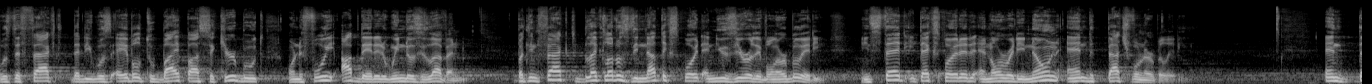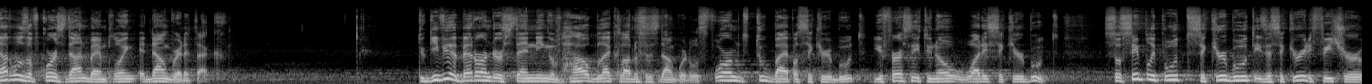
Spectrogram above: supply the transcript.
was the fact that it was able to bypass secure boot on a fully updated Windows 11. But in fact, Black Lotus did not exploit a new zero-day vulnerability. Instead, it exploited an already known and patch vulnerability. And that was of course done by employing a downgrade attack. To give you a better understanding of how Black Lotus's downgrade was formed to bypass secure boot, you first need to know what is secure boot. So simply put, secure boot is a security feature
